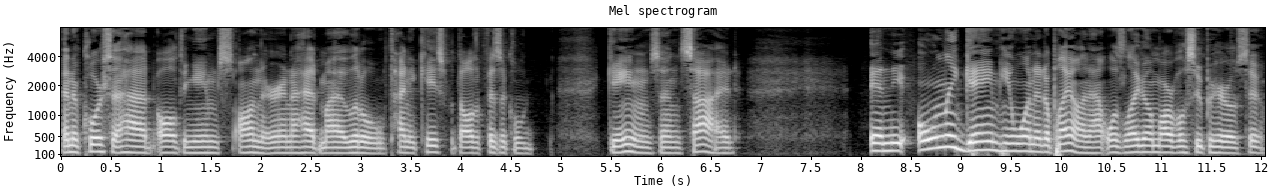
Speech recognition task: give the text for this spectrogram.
And of course, it had all the games on there, and I had my little tiny case with all the physical games inside. And the only game he wanted to play on that was Lego Marvel Superheroes 2.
